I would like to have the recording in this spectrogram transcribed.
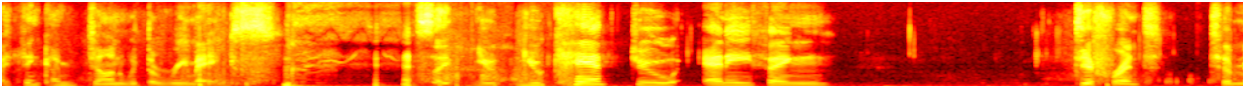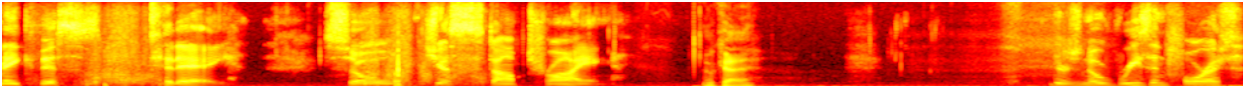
I think I'm done with the remakes. it's like you you can't do anything different to make this today. So just stop trying. okay There's no reason for it.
